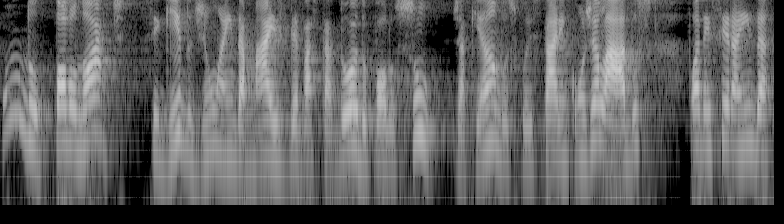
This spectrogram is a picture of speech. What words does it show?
um do Polo Norte, seguido de um ainda mais devastador do Polo Sul, já que ambos, por estarem congelados, podem ser ainda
